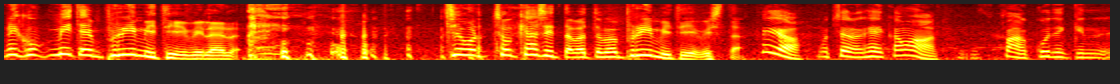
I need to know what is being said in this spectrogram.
Niin kuin miten primitiivinen. se, on, se on käsittämättömän primitiivistä. Joo, mutta se on, hei, come on. Sä oot kuitenkin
